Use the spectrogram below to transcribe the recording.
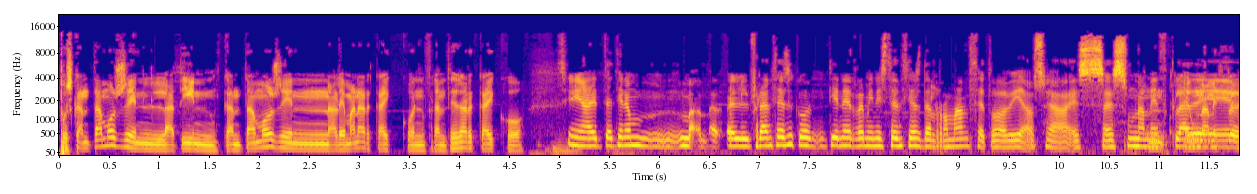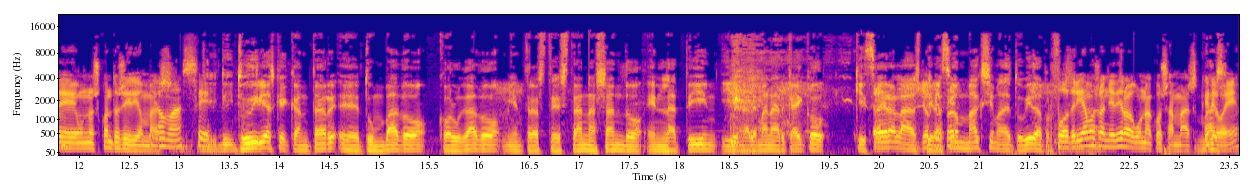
Pues cantamos en latín, cantamos en alemán arcaico, en francés arcaico. Sí, ahí te tiene un- el francés tiene reminiscencias del romance todavía, o sea, es, es una mezcla Es de... una mezcla de unos cuantos idiomas. idiomas, sí. Y, tú dirías que cantar eh, tumbado, colgado, mientras te están asando en latín y en alemán arcaico, quizá era la aspiración máxima de tu vida profesional. Podríamos añadir alguna cosa más, Más, creo, ¿eh?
